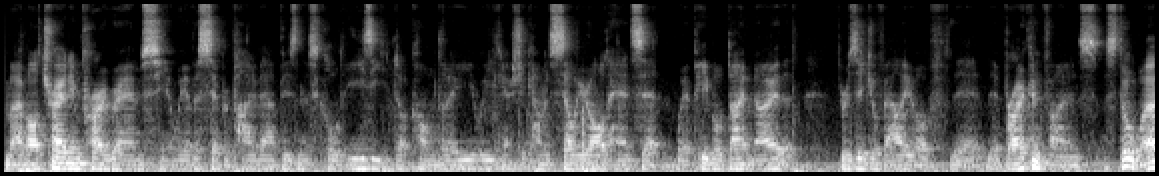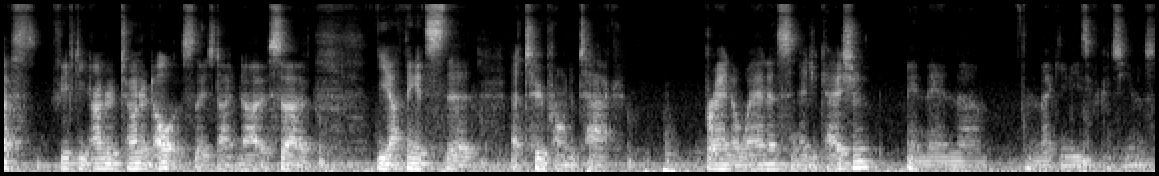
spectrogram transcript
mobile trading programs. You know, we have a separate part of our business called easy.com.au where you can actually come and sell your old handset where people don't know that the residual value of their, their broken phones is still worth 50 100 200 dollars. They just don't know. So yeah i think it's the that two-pronged attack brand awareness and education and then um, and making it easy for consumers.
